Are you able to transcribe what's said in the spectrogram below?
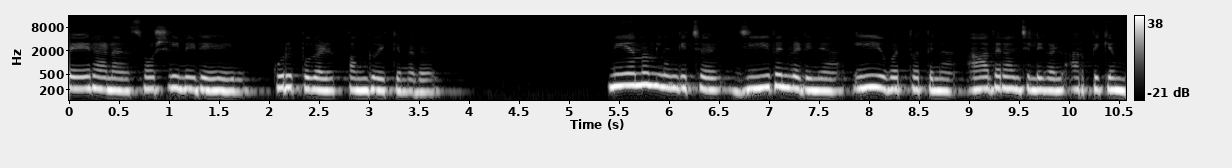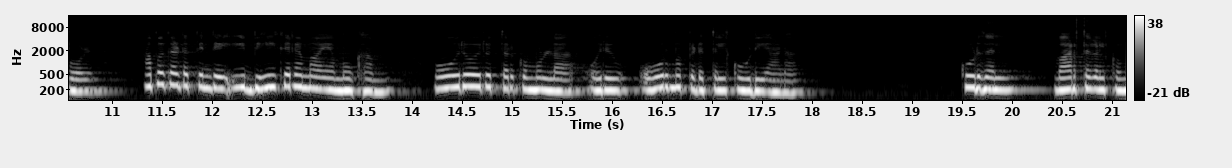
പേരാണ് സോഷ്യൽ മീഡിയയിൽ കുറിപ്പുകൾ പങ്കുവയ്ക്കുന്നത്. നിയമം ലംഘിച്ച് ജീവൻ വെടിഞ്ഞ ഈ യുവത്വത്തിന് ആദരാഞ്ജലികൾ അർപ്പിക്കുമ്പോൾ അപകടത്തിന്റെ ഈ ഭീകരമായ മുഖം ഓരോരുത്തർക്കുമുള്ള ഒരു ഓർമ്മപ്പെടുത്തൽ കൂടിയാണ്. കൂടുതൽ വാർത്തകൾക്കും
